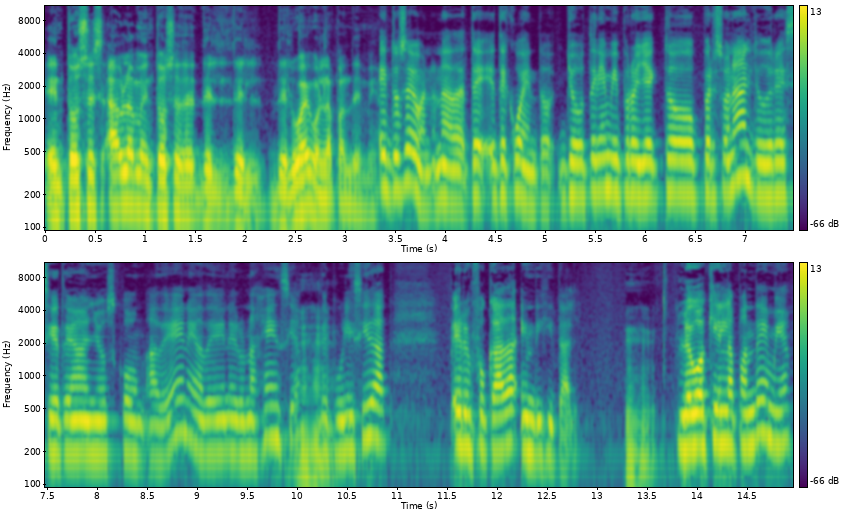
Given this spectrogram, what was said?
Entonces, háblame entonces de, de luego en la pandemia. Entonces, bueno, nada, te, te cuento. Yo tenía mi proyecto personal, yo duré siete años con ADN. ADN era una agencia de publicidad, pero enfocada en digital. Luego aquí en la pandemia,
